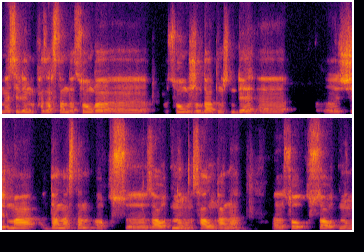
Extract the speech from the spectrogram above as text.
мәселен қазақстанда соңғы ы, соңғы жылдардың ішінде жиырмадан астам құс зауытының салынғаны сол құс зауытының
